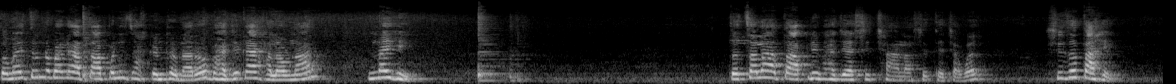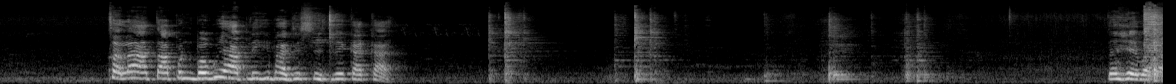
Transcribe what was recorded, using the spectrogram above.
तर मैत्रिणी बघा आता आपण झाकण ठेवणार आहोत. भाजी काय हलवणार नाही. तर चला आता आपली भाजी अशी छान असे त्याच्यावर शिजत आहे. चला आता आपण बघूया आपली ही भाजी शिजली का काय. तर हे बघा.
